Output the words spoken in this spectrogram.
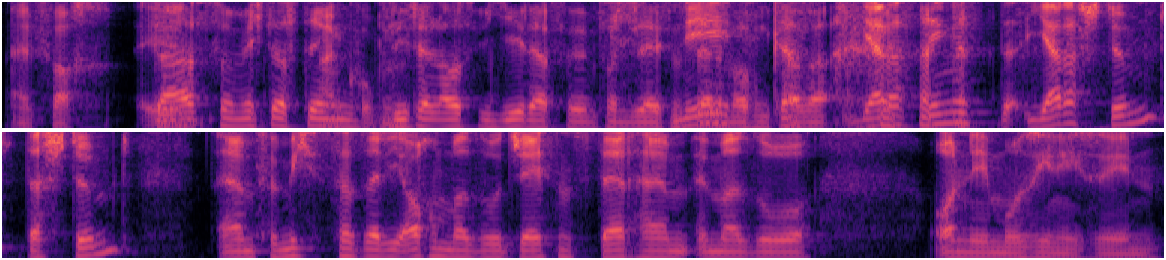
einfach. Äh, da ist für mich das Ding, angucken. sieht halt aus wie jeder Film von Jason nee, Statham auf dem Cover. Das, ja, das Ding ist, ja, das stimmt, das stimmt. Ähm, für mich ist tatsächlich auch immer so Jason Statham immer so, oh nee, muss ich nicht sehen.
